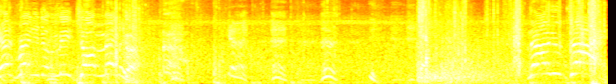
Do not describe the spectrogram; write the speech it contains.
Get ready to meet your maker! Now you die!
